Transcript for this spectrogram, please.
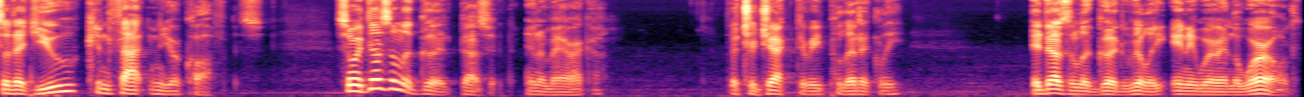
so that you can fatten your coffers. So it doesn't look good, does it, in America? The trajectory politically. It doesn't look good really anywhere in the world.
